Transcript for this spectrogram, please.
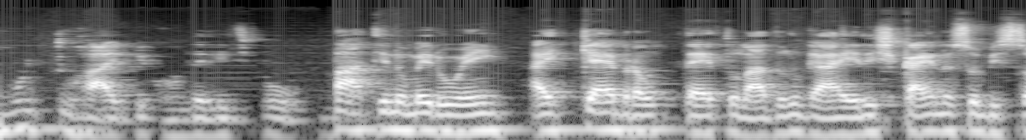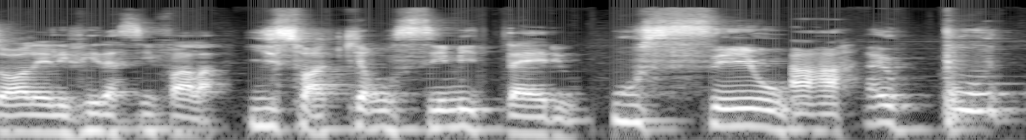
muito hype quando ele, tipo, bate no Meruem, aí quebra o teto lá do lugar, eles caem no subsolo e ele vira assim e fala: Isso aqui é um cemitério, o seu. Ah, Aí eu, puta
